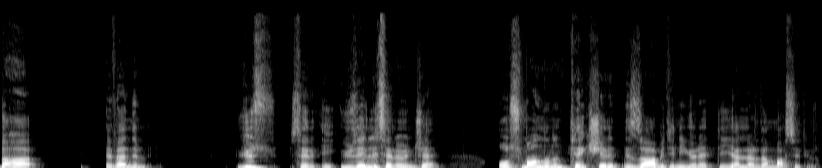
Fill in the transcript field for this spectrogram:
Daha efendim 100 sene, 150 sene önce Osmanlı'nın tek şeritli zabitini yönettiği yerlerden bahsediyorum.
